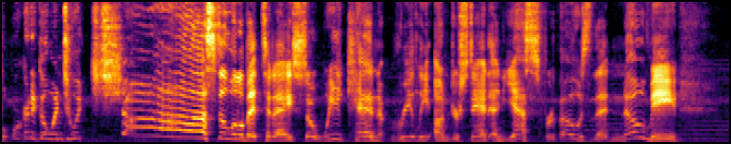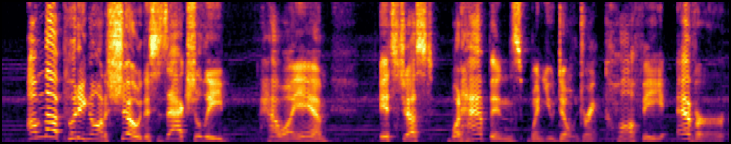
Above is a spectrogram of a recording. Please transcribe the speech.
But we're going to go into it just a little bit today so we can really understand. And yes, for those that know me, I'm not putting on a show. This is actually how I am. It's just what happens when you don't drink coffee ever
